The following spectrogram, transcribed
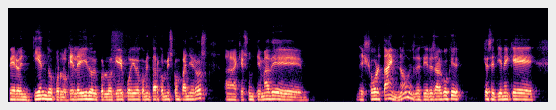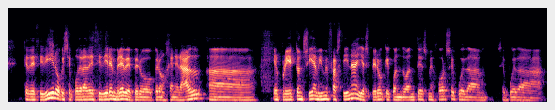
pero entiendo por lo que he leído y por lo que he podido comentar con mis compañeros ah, que es un tema de, de, short time, ¿no? Es decir, es algo que, se tiene que, decidir o que se podrá decidir en breve, pero, pero en general ah, el proyecto en sí a mí me fascina y espero que cuando antes mejor se pueda, se pueda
